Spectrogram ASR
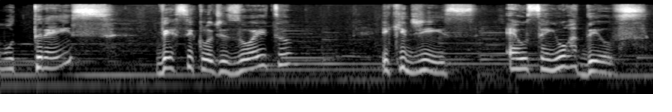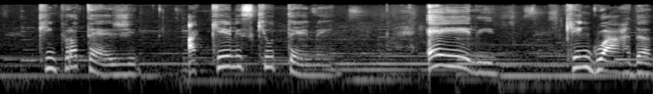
Salmo 3, versículo 18, e que diz: É o Senhor Deus quem protege aqueles que o temem. É Ele quem guarda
